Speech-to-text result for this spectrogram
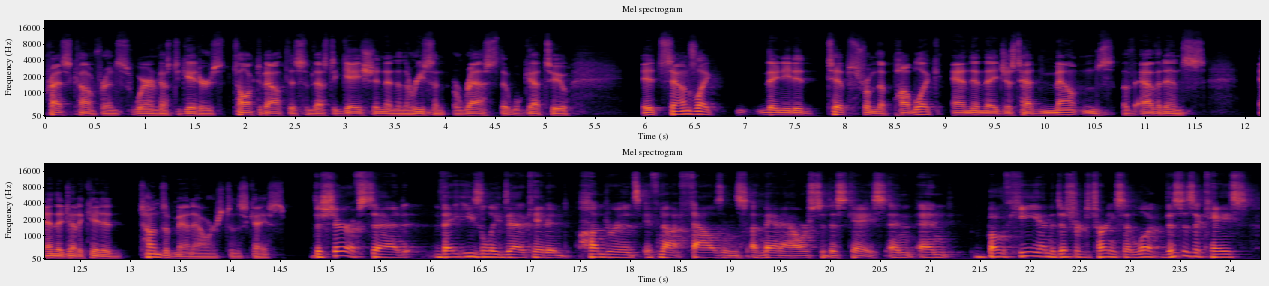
press conference where investigators talked about this investigation and then the recent arrest that we'll get to, it sounds like they needed tips from the public and then they just had mountains of evidence and they dedicated tons of man hours to this case. The sheriff said they easily dedicated hundreds, if not thousands, of man hours to this case. And, and both he and the district attorney said, look, this is a case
